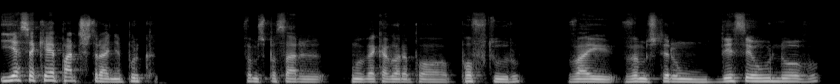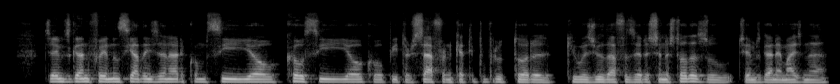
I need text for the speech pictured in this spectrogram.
E essa é que é a parte estranha, porque vamos passar uma beca agora para o, para o futuro. Vai, vamos ter um DCU novo. James Gunn foi anunciado em janeiro como CEO, co-CEO com o Peter Safran, que é tipo o produtor que o ajuda a fazer as cenas todas. O James Gunn é mais na,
